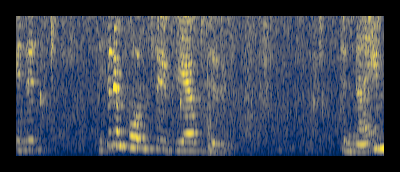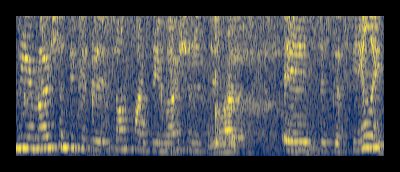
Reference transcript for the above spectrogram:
is it, is it important to be able to, to name the emotion? Because it, sometimes the emotion is just a, is just a feeling,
